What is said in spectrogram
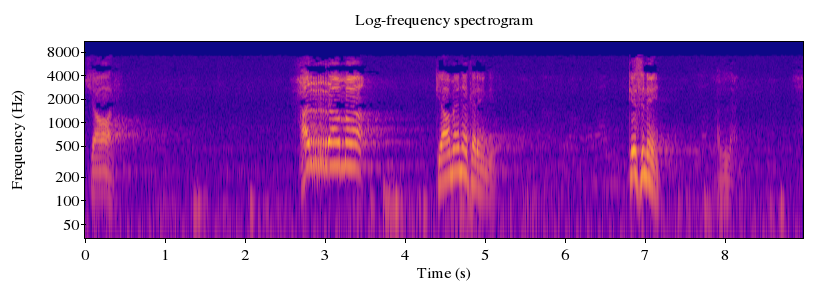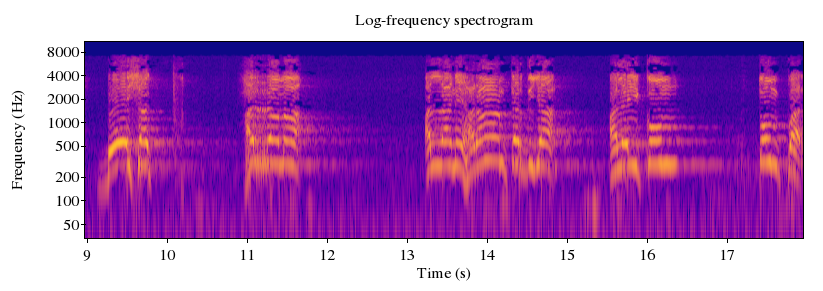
چار۔ حرم. کیا میں نہ کریں گے؟ کس نے؟ اللہ نے. بے شک حرم. اللہ نے حرام کر دیا. علیکم، تم پر.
